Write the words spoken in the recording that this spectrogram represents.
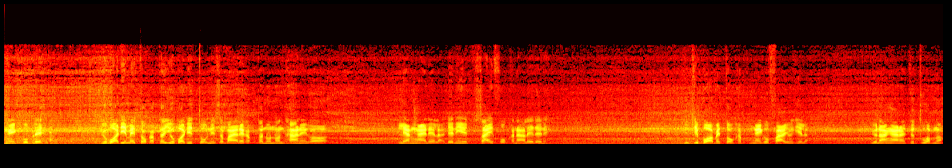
โอ้ไงกรุบเลย อยู่บ่อดินไม่ตกครับ ถ้าอยู่บ่อดินตกนี่สบายเลยครับ ถนนหนทางนี่ก็แรงง่ายเลยล่ะเดี๋ยวนี้ไส้โฟกขนาดเลยเดี๋ยวนี้อยู่ที่บ่อไม่ตกครับไงก็ฟ้าอยู่ที่แหละอยู่หน้างานนะจนท่วมเนาะ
